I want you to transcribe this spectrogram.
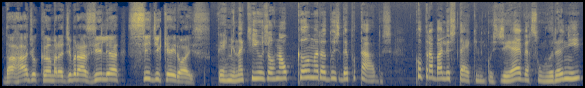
Da Rádio Câmara de Brasília, Cid Queiroz. Termina aqui o jornal Câmara dos Deputados, com trabalhos técnicos de Everson Urani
